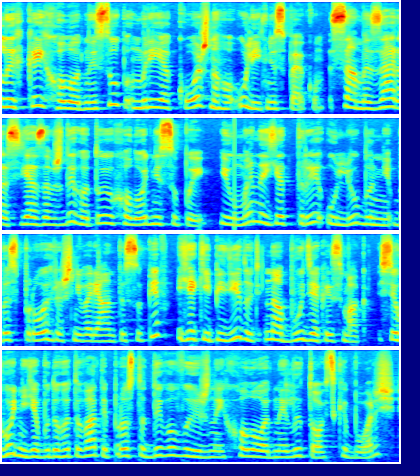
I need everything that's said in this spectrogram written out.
Легкий холодний суп мрія кожного у літню спеку. Саме зараз я завжди готую холодні супи, і у мене є три улюблені безпроіграшні варіанти супів, які підійдуть на будь-який смак. Сьогодні я буду готувати просто дивовижний холодний литовський борщ.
